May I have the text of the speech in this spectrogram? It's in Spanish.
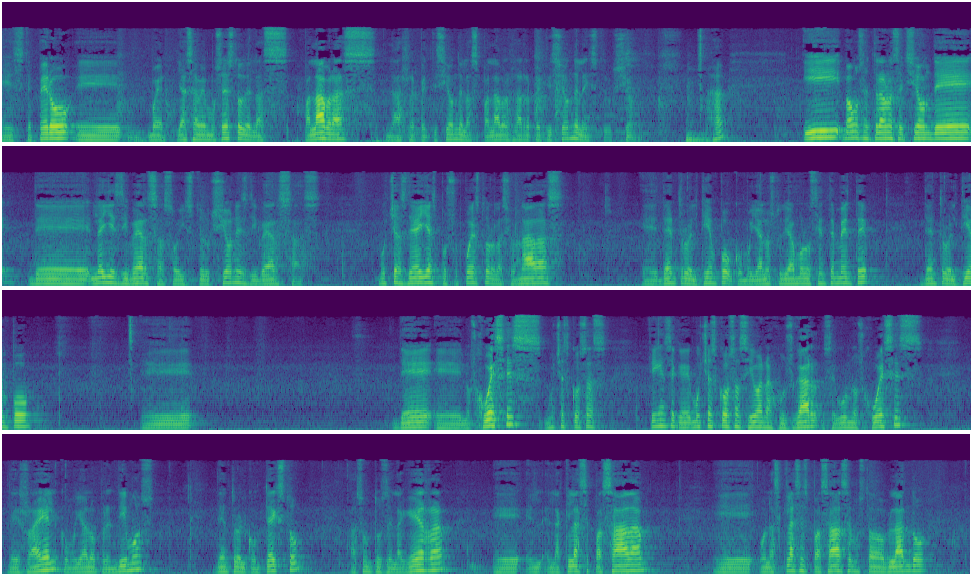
Este, pero eh, bueno, ya sabemos esto de las palabras, la repetición de las palabras, la repetición de la instrucción. Y vamos a entrar a una sección de, de leyes diversas o instrucciones diversas. Muchas de ellas, por supuesto, relacionadas eh, dentro del tiempo, como ya lo estudiamos recientemente, dentro del tiempo eh, de eh, los jueces, muchas cosas, fíjense que muchas cosas se iban a juzgar según los jueces de Israel, como ya lo aprendimos, dentro del contexto, asuntos de la guerra, eh, la clase pasada eh, o las clases pasadas hemos estado hablando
